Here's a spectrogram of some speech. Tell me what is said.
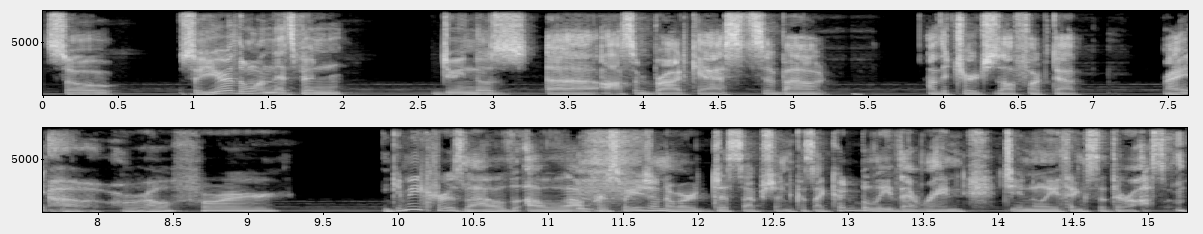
So, so you're the one that's been doing those uh, awesome broadcasts about how the church is all fucked up, right? Oh, roll for. Give me charisma. I'll, I'll allow persuasion or deception because I could believe that Raine genuinely thinks that they're awesome.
